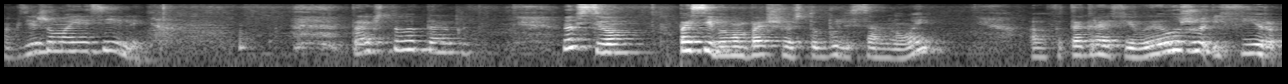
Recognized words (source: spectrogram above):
а где же моя зелень? Так что вот так вот. Ну все, спасибо вам большое, что были со мной. А, фотографии выложу, эфир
